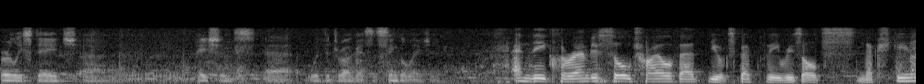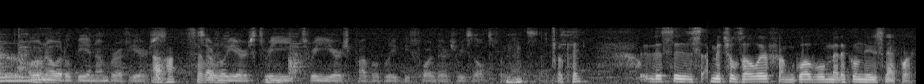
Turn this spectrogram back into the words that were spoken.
early stage uh, patients uh, with the drug as a single agent. And the chlorambucil trial, that you expect the results next year? Oh no, it'll be a number of years. Uh -huh, several, several years, three three years probably before there's results from mm -hmm. that study. Okay. This is Mitchel Zoler from Global Medical News Network.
